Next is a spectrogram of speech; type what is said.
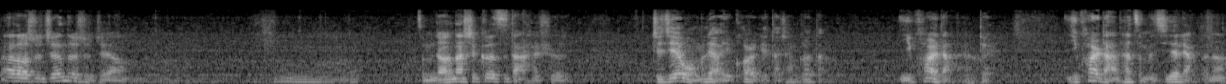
那倒是真的是这样。嗯，怎么着？那是各自打还是直接我们俩一块儿给大昌哥打。一块儿打呀？对，一块儿打，他怎么接两个呢？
